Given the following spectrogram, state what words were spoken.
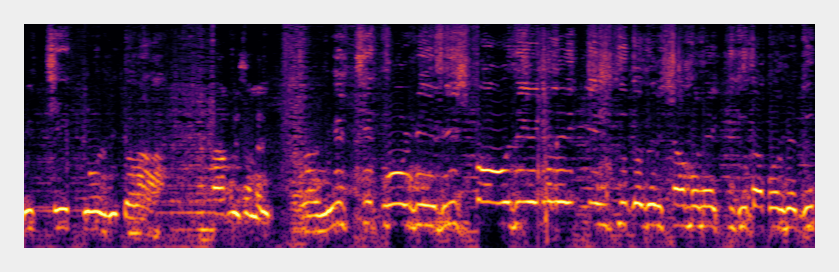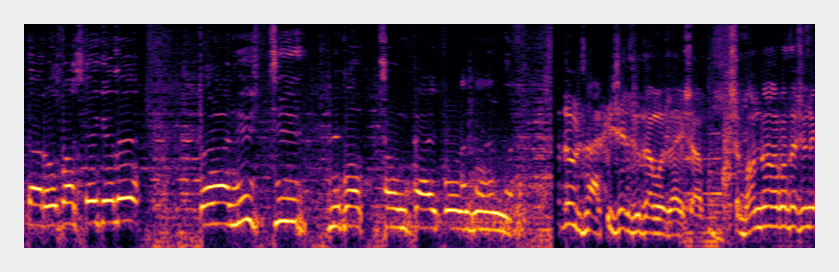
নিশ্চিত মরবি তোরা। আপনি চলেন। নিশ্চিত মরবি বিষ পাও দিয়ে গেলে কিন্তু তোদের সামনে একটি জুতা পড়বে। জুতার ওপাশে গেলে তোরা নিশ্চিত বিপদ সংখ্যায় পড়বি। দূর স্যার কিসের জুতা মোজা এসব? সব বন্ধ হওয়ার কথা শুনে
